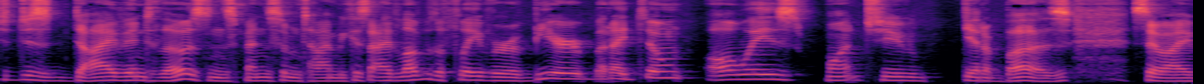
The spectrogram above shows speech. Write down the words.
to just dive into those and spend some time because I love the flavor of beer, but I don't always want to get a buzz. So I,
